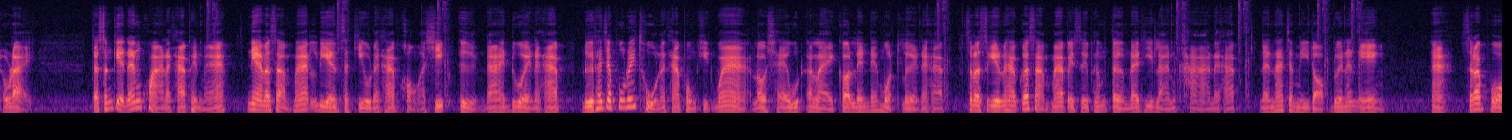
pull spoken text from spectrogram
เท่าไหร่ แต่สังเกตด้านขวานะครับ เห็นไหมเนี่ยเราสามารถเรียนสกิลนะครับของอาชีพอื่นได้ด้วยนะครับ หรือถ้าจะพูดได้ถูกนะครับ ผมคิดว่าเราใช้อาวุธอะไรก็เล่นได้หมดเลยนะครับสำหรับสกิลนะครับก็สามารถไปซื้อเพิ่มเติมได้ที่ร้านค้านะครับ และน่าจะมีดรอปด้วยนั่นเองอะสำหรับหัว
